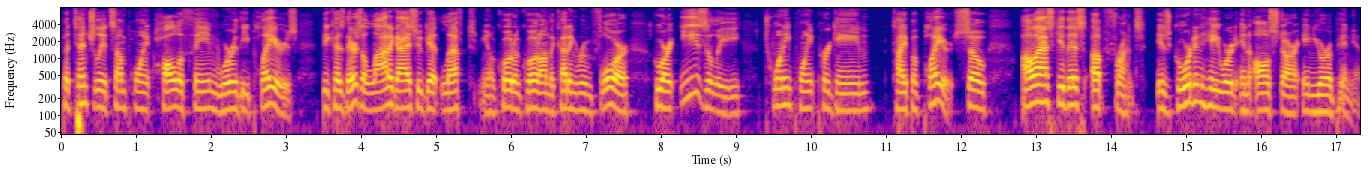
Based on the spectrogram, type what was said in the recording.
potentially at some point Hall of Fame worthy players because there's a lot of guys who get left, you know, quote unquote on the cutting room floor who are easily 20 point per game type of players. So I'll ask you this up front. Is Gordon Hayward an all-star in your opinion?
